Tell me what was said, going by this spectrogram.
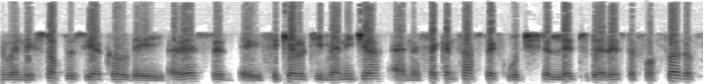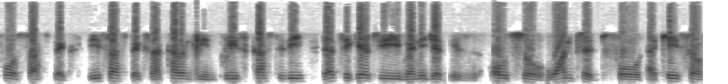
When they stopped this vehicle, they arrested a security manager and a second suspect, which led to the arrest of a further four suspects. These suspects are currently in police custody. That security manager is also wanted for a case of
